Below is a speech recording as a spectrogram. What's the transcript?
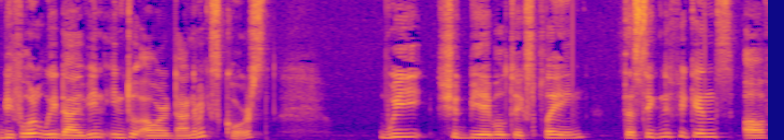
before we dive in into our dynamics course, we should be able to explain the significance of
